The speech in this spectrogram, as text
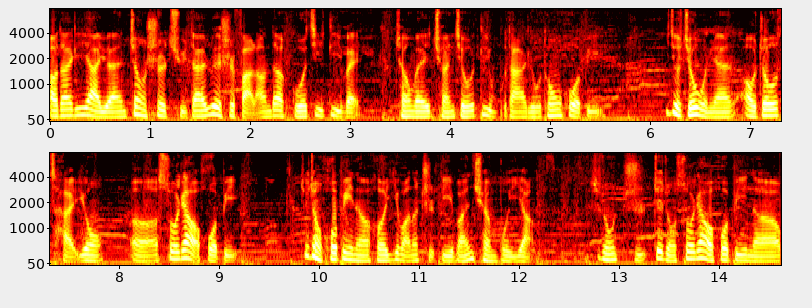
澳大利亚元正式取代瑞士法郎的国际地位，成为全球第五大流通货币。一九九五年，澳洲采用呃塑料货币，这种货币呢和以往的纸币完全不一样。这种纸这种塑料货币呢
